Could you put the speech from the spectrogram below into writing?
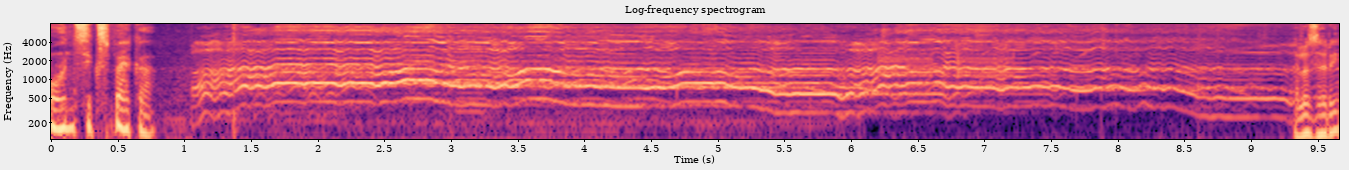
ഓൻ സിക്സ് പാക്കാ ഹലോ സെറി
